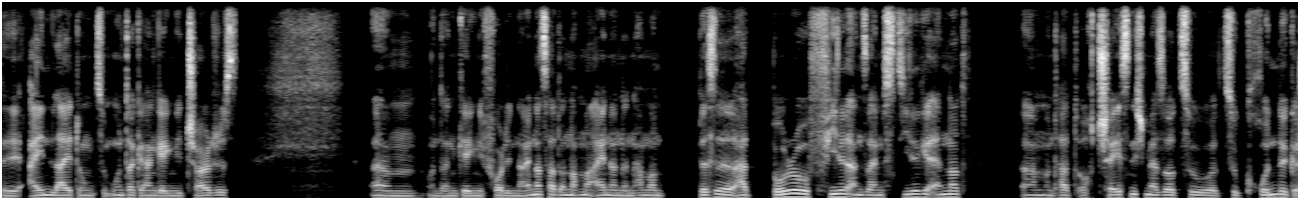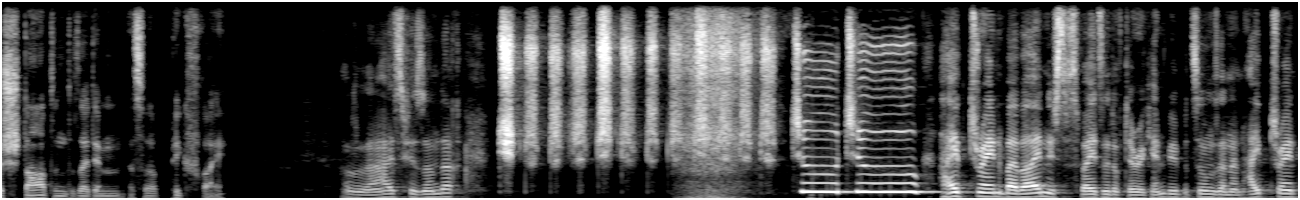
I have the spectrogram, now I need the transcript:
die Einleitung zum Untergang gegen die Chargers. Ähm, und dann gegen die 49ers hat er nochmal einen und dann haben wir ein bisschen, hat Burrow viel an seinem Stil geändert ähm, und hat auch Chase nicht mehr so zu, zugrunde gestartet und seitdem ist er pickfrei. Also da heißt für Sonntag. Hype Train bei beiden. Ich- Das war jetzt nicht auf Derrick Henry bezogen, sondern Hype Train.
